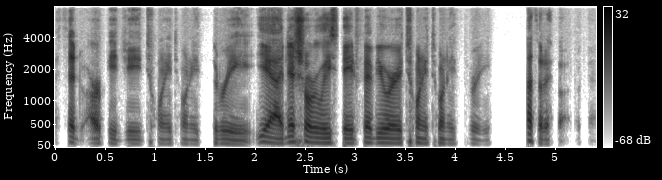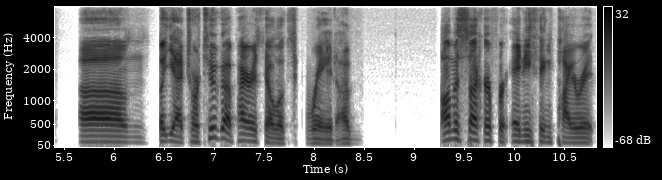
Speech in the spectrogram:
I said RPG 2023. Yeah, initial release date February 2023. That's what I thought. Okay. Um, but yeah, Tortuga Pirate Tale looks great. I'm I'm a sucker for anything pirate,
